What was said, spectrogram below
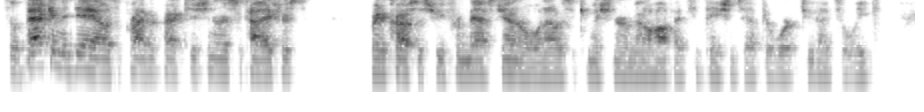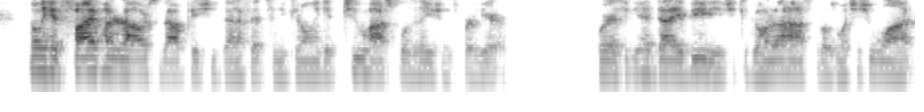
So back in the day, I was a private practitioner, a psychiatrist, right across the street from Mass General. When I was a commissioner of mental health, I'd see patients after work two nights a week only had $500 of outpatient benefits and you can only get two hospitalizations per year. Whereas if you had diabetes, you could go into the hospital as much as you want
